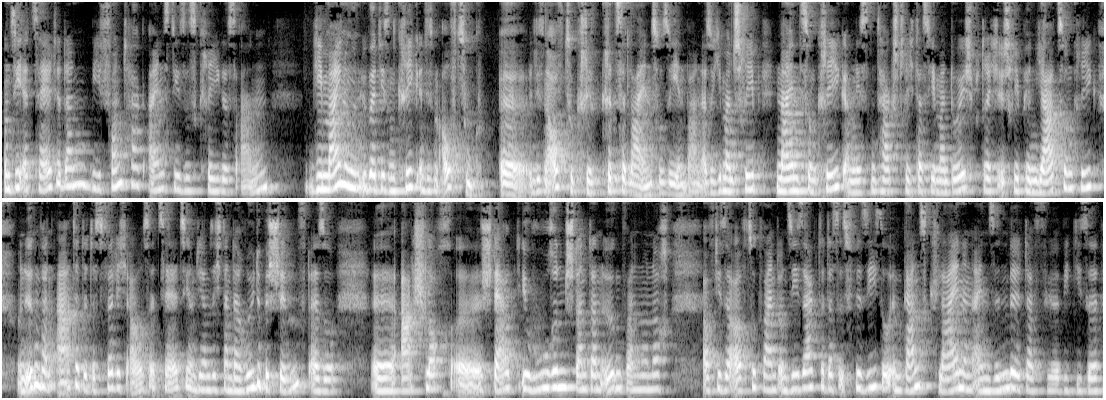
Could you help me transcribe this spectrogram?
Und sie erzählte dann, wie von Tag eins dieses Krieges an die Meinungen über diesen Krieg in diesem Aufzug, äh, in diesen Aufzugkritzeleien zu sehen waren. Also jemand schrieb Nein zum Krieg, am nächsten Tag strich das jemand durch, strich, schrieb hin Ja zum Krieg. Und irgendwann artete das völlig aus, erzählt sie, und die haben sich dann da rüde beschimpft, also äh, Arschloch, äh, sterbt ihr Huren, stand dann irgendwann nur noch auf dieser Aufzugwand. Und sie sagte, das ist für sie so im ganz Kleinen ein Sinnbild dafür, wie diese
